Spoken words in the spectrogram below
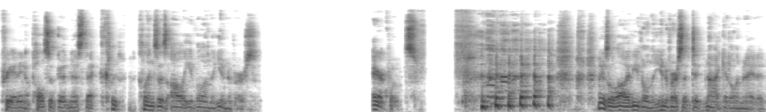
creating a pulse of goodness that cl- cleanses all evil in the universe. Air quotes. There's a lot of evil in the universe that did not get eliminated.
